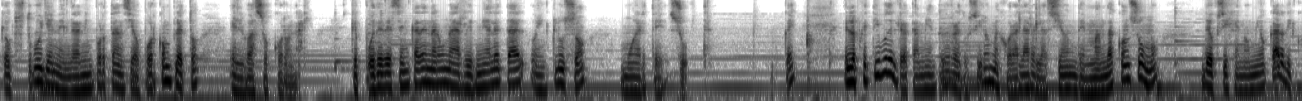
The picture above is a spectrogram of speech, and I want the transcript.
que obstruyen en gran importancia o por completo el vaso coronario, que puede desencadenar una arritmia letal o incluso muerte súbita. El objetivo del tratamiento es reducir o mejorar la relación demanda-consumo de oxígeno miocárdico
